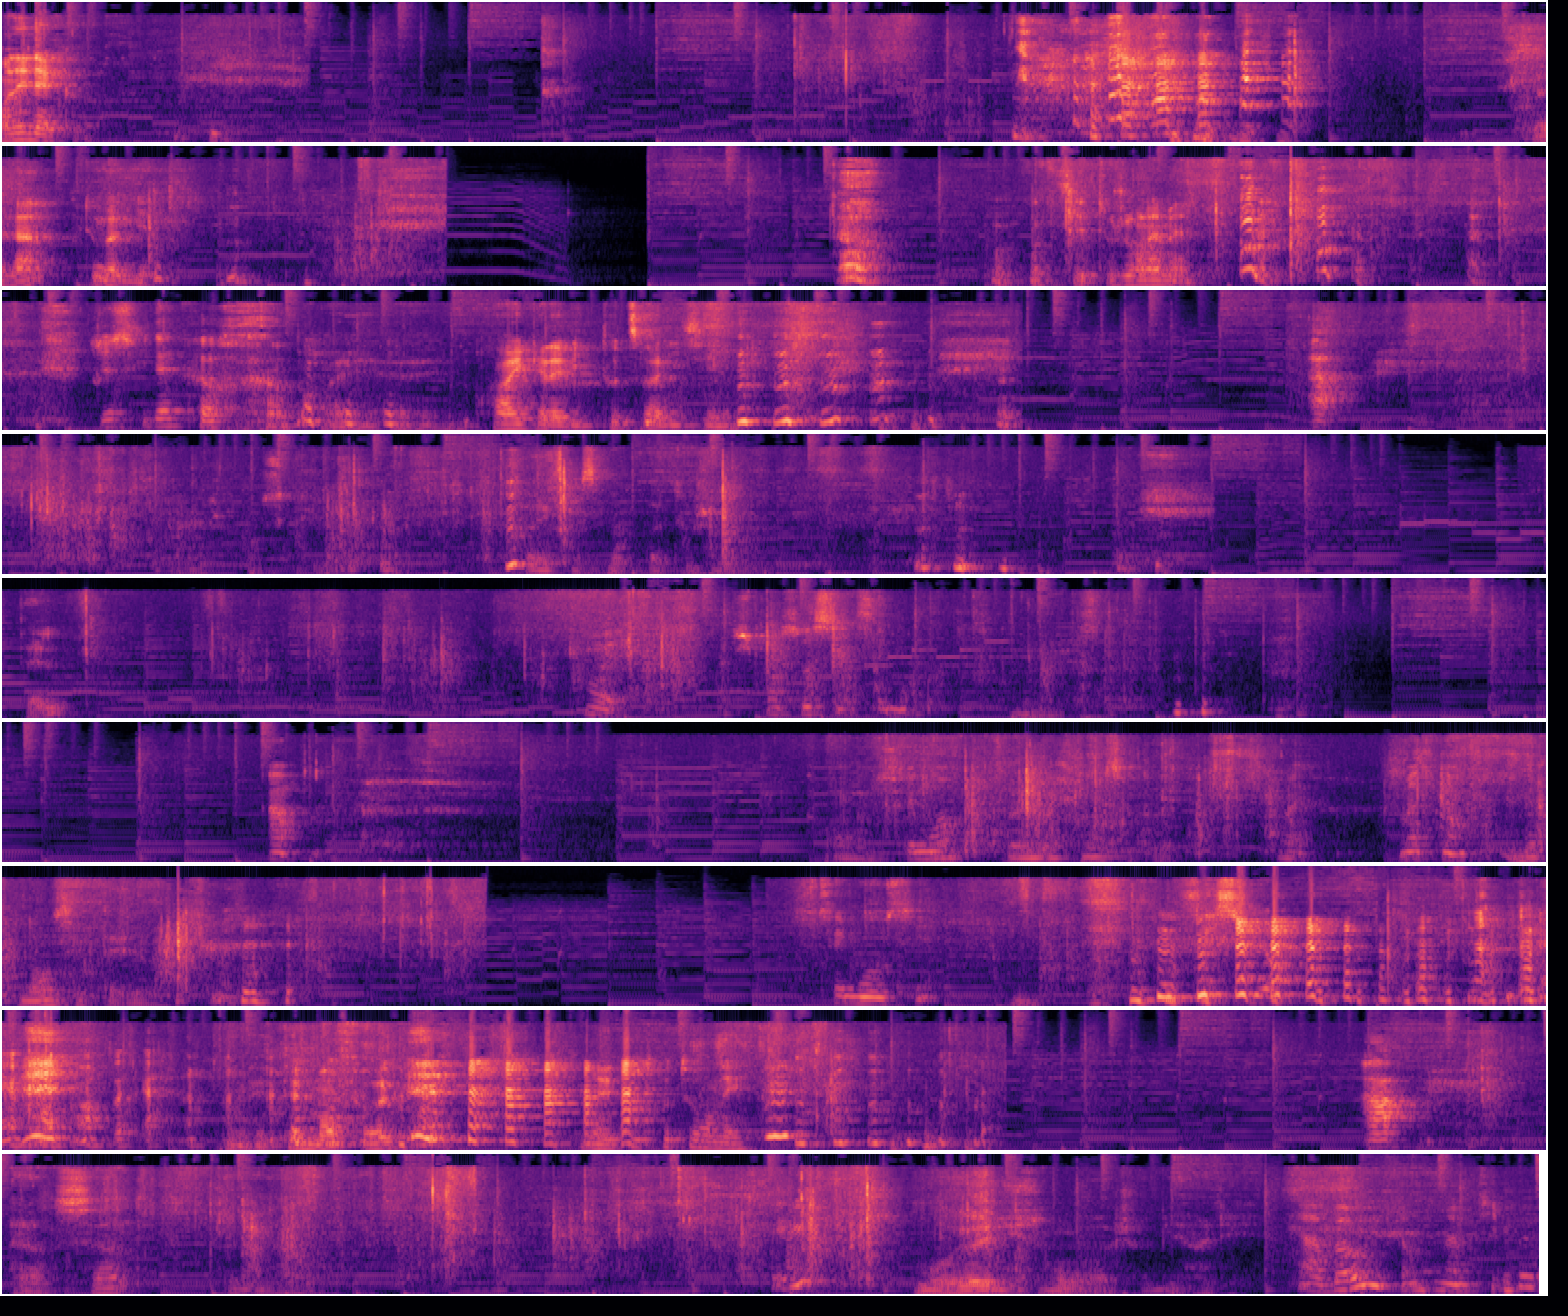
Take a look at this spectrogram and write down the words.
On est d'accord. voilà, tout va bien. Oh C'est toujours la même. Je suis d'accord. Ouais, on croirait qu'elle habite toute seule ici. Ah. Je pense que c'est vrai qu'on se marre pas toujours. Tel. Ouais, je pense aussi que c'est moi. Ah, Oh, C'est moi Ouais, maintenant c'est toi. ouais. Maintenant, Maintenant c'est elle. c'est moi aussi. c'est sûr. On est tellement folle. On est toutes retournées. ah, Alors ça. c'est lui Ouais, disons, ouais, je veux bien aller. Ah bah oui, quand même un petit peu.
